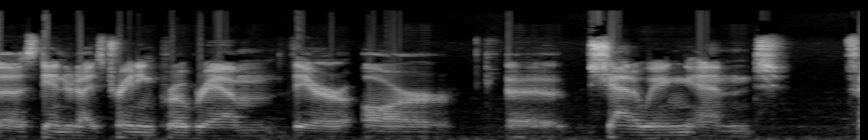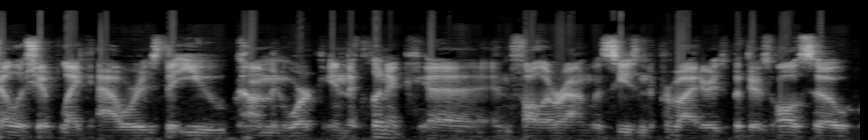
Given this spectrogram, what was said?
a standardized training program. There are uh, shadowing and fellowship like hours that you come and work in the clinic uh, and follow around with seasoned providers, but there's also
